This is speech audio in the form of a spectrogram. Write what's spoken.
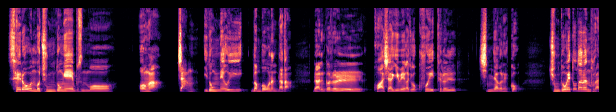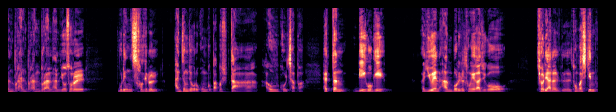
새로운 뭐 중동의 무슨 뭐 엉아 짱 이 동네의 넘버원은 나다 라는 거를 과시하기 위해 가지고 쿠웨이트를 침략을 했고 중동의 또 다른 불안 불안 불안 불안한 요소를 우린 석유를 안정적으로 공급받고 싶다. 아우 골치 아파. 했던 미국이 유엔 안보리를 통해 가지고 결의안을 통과시킨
